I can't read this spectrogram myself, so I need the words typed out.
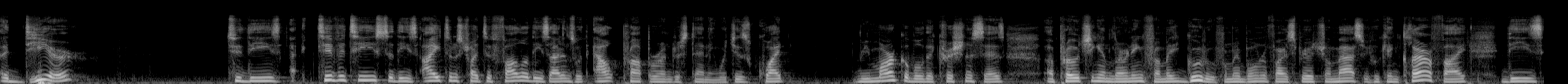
adhere to these activities, to these items, try to follow these items without proper understanding, which is quite remarkable that Krishna says approaching and learning from a guru, from a bona fide spiritual master who can clarify these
